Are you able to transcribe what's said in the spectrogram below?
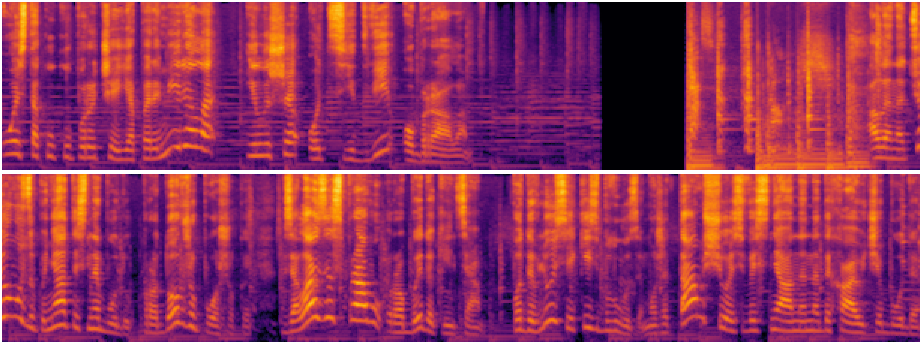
ось таку купу речей я переміряла і лише оці дві обрала. Але на цьому зупинятись не буду. Продовжу пошуки. Взялась за справу, роби до кінця. Подивлюсь якісь блузи. Може, там щось весняне надихаюче буде.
